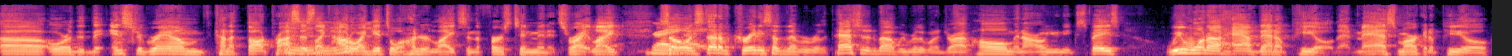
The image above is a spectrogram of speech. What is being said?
uh, or the, the Instagram kind of thought process. Mm-hmm. Like, how do I get to 100 likes in the first 10 minutes? Right. Like, right, so right. instead of creating something that we're really passionate about, we really want to drive home in our own unique space. We want to have that appeal, that mass market appeal.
